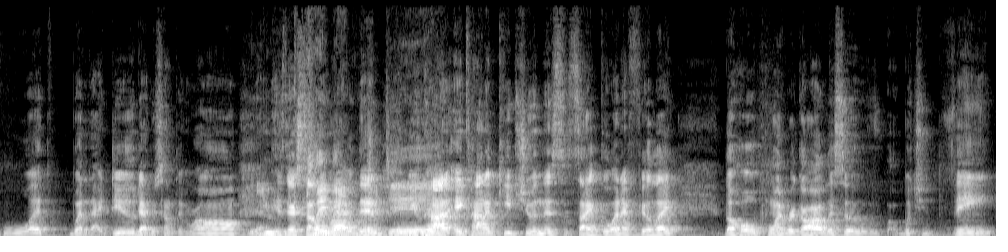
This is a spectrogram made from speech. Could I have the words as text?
what what did I do? Did I do something wrong? You Is there something wrong with them? you You kind of it kind of keeps you in this cycle, and I feel like the whole point, regardless of what you think,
